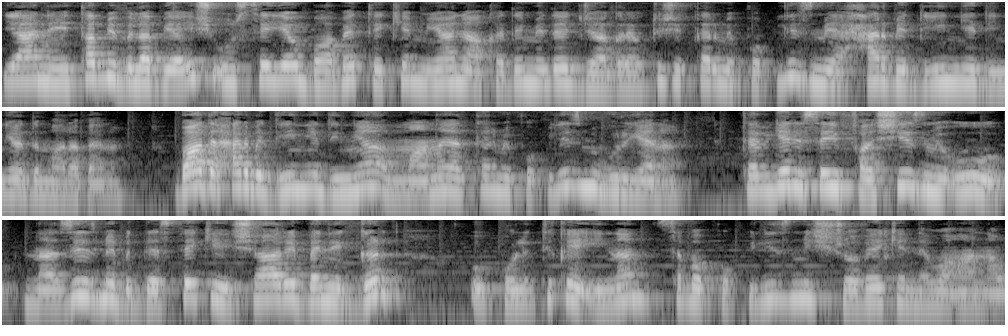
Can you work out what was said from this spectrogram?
Yani tabi vilabiyayîş û sê yew babeteke miyanê akademiyê de cagrewtişê termê popülizmê herbê dîniyê dînya dimara bena. Bade herbê dîniyê dînya manaya termê popülizmê vuriyena. Tevgerê sey faşîzmê û nazîzmê bi destekê şarê benê gird û polîtîkayê înan seba popülizmî şîroveyeke neva ana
